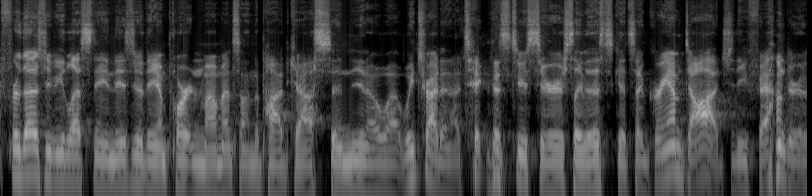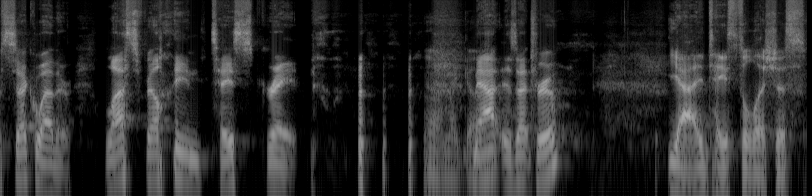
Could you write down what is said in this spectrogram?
for those of you listening, these are the important moments on the podcast. And you know what? We try to not take this too seriously, but this is good. So, Graham Dodge, the founder of Sick Weather, less filling tastes great. oh my God. Matt, is that true? Yeah, it tastes delicious.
